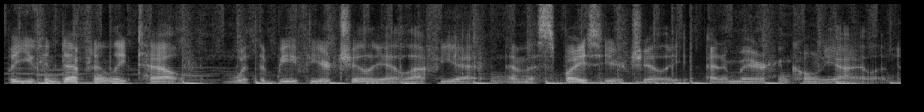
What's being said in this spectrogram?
But you can definitely tell with the beefier chili at Lafayette and the spicier chili at American Coney Island.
